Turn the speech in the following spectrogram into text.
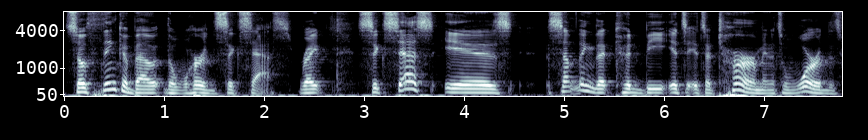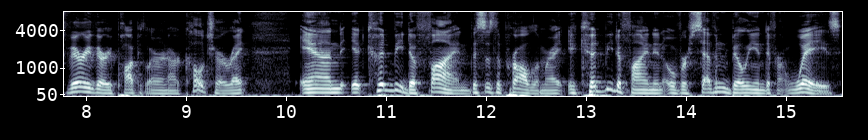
So, think about the word success, right? Success is something that could be it's it's a term and it's a word that's very very popular in our culture right and it could be defined, this is the problem, right? It could be defined in over 7 billion different ways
